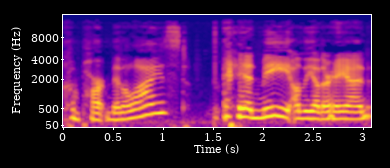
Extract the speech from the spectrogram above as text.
compartmentalized. And me, on the other hand,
